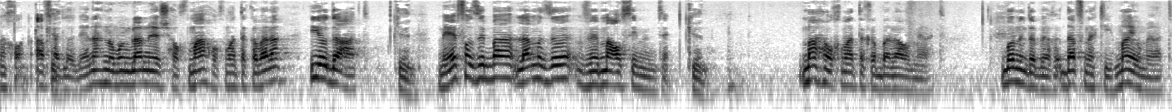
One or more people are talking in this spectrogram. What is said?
נכון, אף אחד כן. לא יודע. אנחנו אומרים, לנו יש חוכמה, חוכמת הקבלה, היא יודעת. כן, מאיפה זה בא, למה זה, ומה עושים עם זה. כן. מה חוכמת הקבלה אומרת? בוא נדבר, דף נקי, מה היא אומרת?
